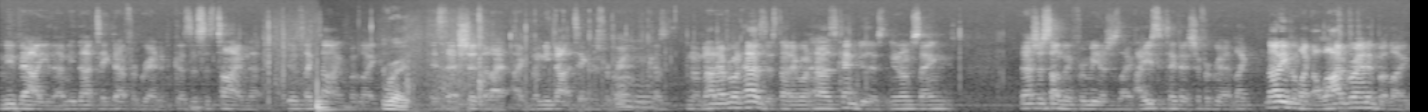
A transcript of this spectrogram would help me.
me value that. I mean, not take that for granted because this is time that, it's like time, but like, Right. it's that shit that I, I let me not take this for granted Mm-hmm. because you know not everyone has this, not everyone has can do this. You know what I'm saying? That's just something for me. It's just like I used to take that shit for granted, like not even like a lot of granted, but like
